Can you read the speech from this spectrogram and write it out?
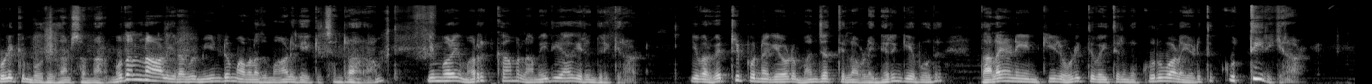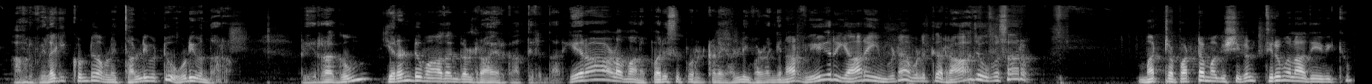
குளிக்கும்போது தான் சொன்னார். முதல் நாள் இரவு மீண்டும் அவளது மாளிகைக்கு சென்றாராம். இம்முறை மறுக்காமல் அமைதியாக இருந்திருக்கிறாள். இவர் வெற்றி புன்னகையோடு மஞ்சத்தில் அவளை நெருங்கிய போது தலையணையின் கீழ் ஒழித்து வைத்திருந்த குருவாளை எடுத்து குத்தி இருக்கிறாள் அவர் விலகிக்கொண்டு அவளை தள்ளிவிட்டு ஓடி வந்தாராம். பிறகும் இரண்டு மாதங்கள் ராயர் காத்திருந்தார். ஏராளமான பரிசு பொருட்களை அள்ளி வழங்கினார். வேறு யாரையும் விட அவளுக்கு ராஜ உபசாரம். மற்ற பட்ட மகிழ்ச்சிகள் திருமலாதேவிக்கும்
